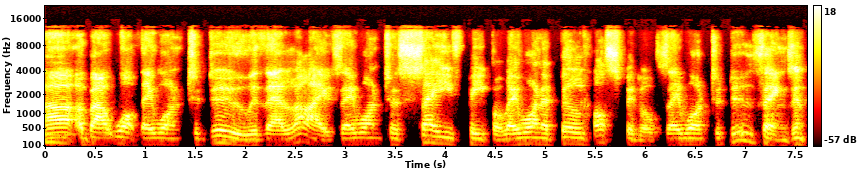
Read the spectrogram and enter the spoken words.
uh, about what they want to do with their lives. They want to save people. They want to build hospitals. They want to do things. And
